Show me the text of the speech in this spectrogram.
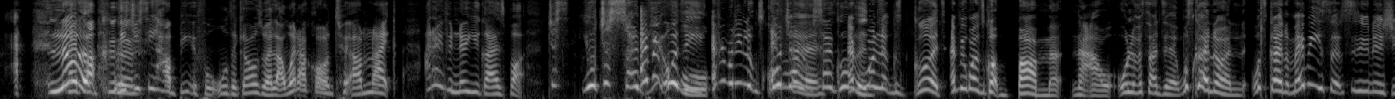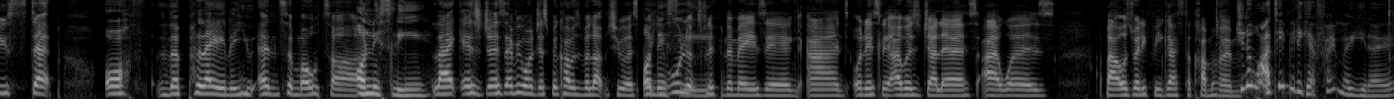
Look. did you see how beautiful all the girls were? Like when I go on Twitter, I'm like, I don't even know you guys, but just you're just so Everybody, beautiful. everybody looks gorgeous. Everyone looks so good. Everyone looks good. Everyone's got bum now. All of a sudden, what's going on? What's going on? Maybe as soon as you step off the plane and you enter Malta, Honestly, like it's just everyone just becomes voluptuous. But you all looked Honestly. flipping amazing, and honestly, I was jealous. I was, but I was ready for you guys to come home. do you know what? I didn't really get FOMO. You know,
